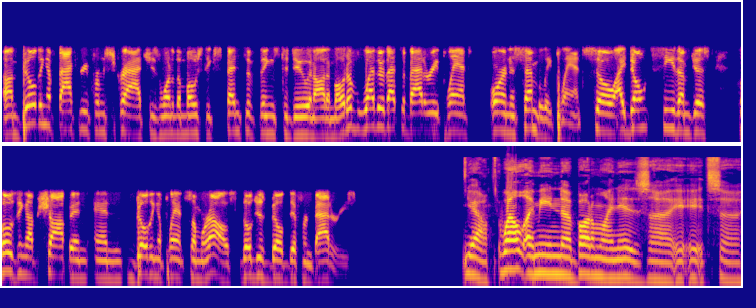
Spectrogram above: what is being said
Um, building a factory from scratch is one of the most expensive things to do in automotive, whether that's a battery plant or an assembly plant. So I don't see them just closing up shop and, and building a plant somewhere else. They'll just build different batteries. Yeah. Well, I mean, uh, bottom line is, uh, it, it's, uh,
